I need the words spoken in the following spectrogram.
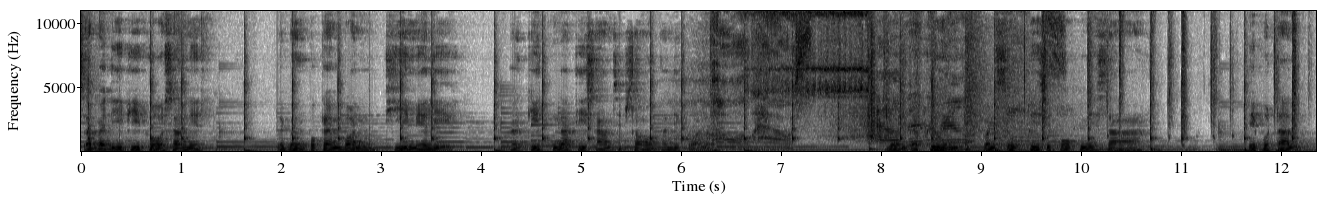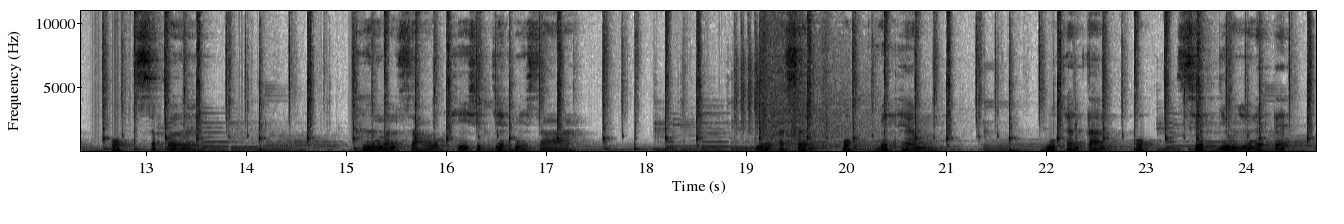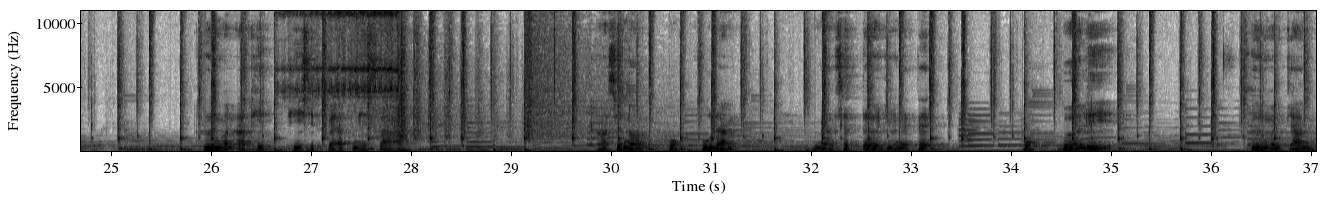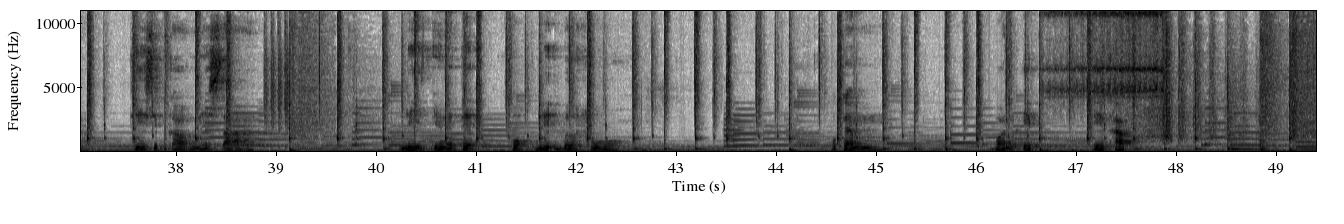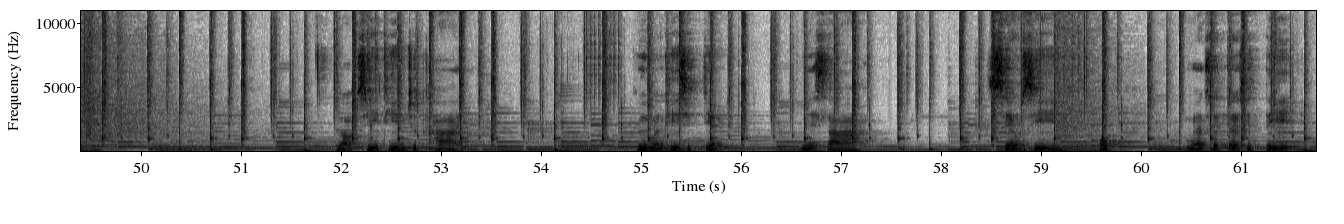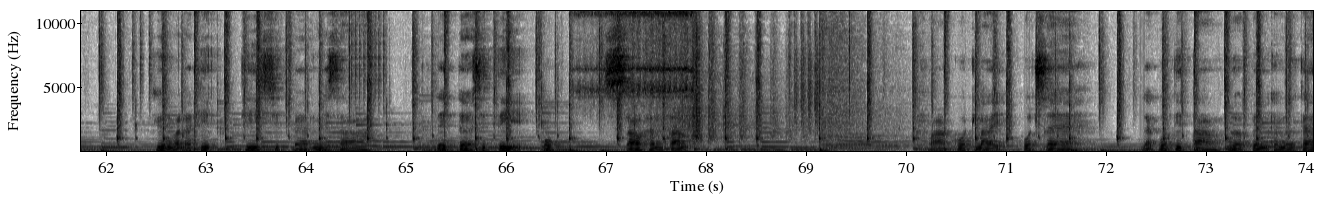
สบายดีพี่โฟสานิทไปเบิ่งโปรแกรมบอลทีเมลีกอังกฤษนัดที่ 32 กันดีกว่าเนาะ Whole house. เริ่มจากคืนวันศุกร์ที่ 16 เมษาเอเวอร์ตันพบสเปอร์ คืนวันเสาร์ที่ 17 เมษาเนิวคาสเซิลพบเวสต์แฮมบูแคนตันพบเซฟยูยูไนเต็ด คืนวันอาทิตย์ที่ 18 เมษาอาร์เซนอลพบฟูลแลมแมนเชสเตอร์ยูไนเต็ดพบเบอร์ลี่ คืนวันจันทร์ที่ 19 เมษาลีดยูไนเต็ดพบลิเบอร์พูลโปรแกรมบอลเอฟเอคัพรอบ 4 ทีมสุดท้าย คืนวันที่ 17 เมษาเซลซีพบแมนเชสเตอร์ซิตี้คืนวันอาทิตย์ที่ 18 เมษาเลสเตอร์ซิตี้พบเซาท์แฮมป์ตันฝากกดไลค์กดแชร์และกดติดตามเพื่อเป็นกำลังใจ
